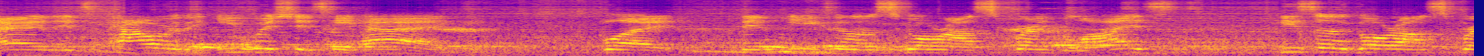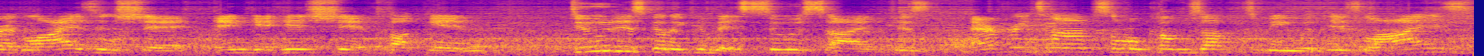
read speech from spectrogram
and it's power that he wishes he had. But then he's gonna go around spread lies. He's gonna go around spread lies and shit and get his shit fucking. Dude is gonna commit suicide because every time someone comes up to me with his lies,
